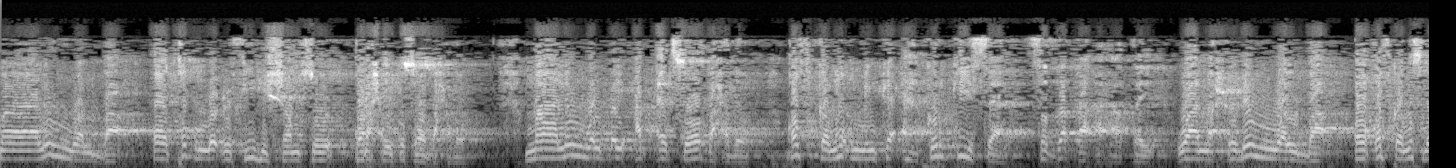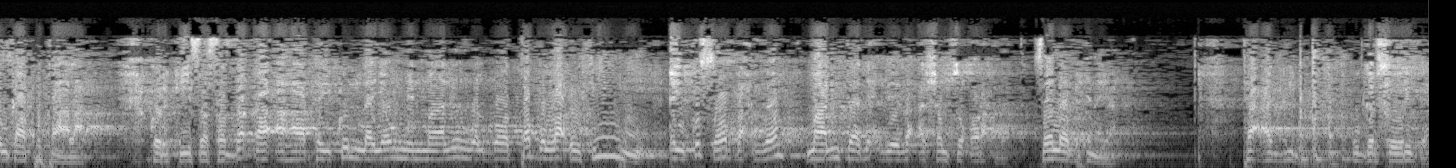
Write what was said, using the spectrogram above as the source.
maalin walba oo tatlucu fiihi shamsu qoraxay ku soo baxdo. Maalin walbay cadceed soo baxdo. Qofka mu'minka ah korkiisa sadaqa ahaatay. Waana xubin walba oo qofka muslimkaa ku taala korkiisa sadaqa ahaatay kulla yowmin maalin walboo tadlacu fiihi ay ku soo baxdo maalintaa dhexdeeda ashamsu qoraxda. See loo bixinayaa tacdilu u garsooridda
